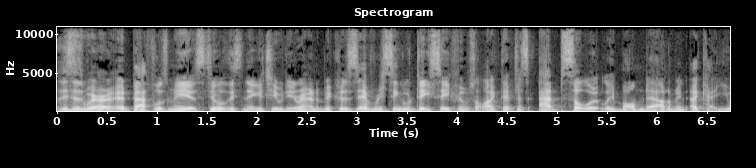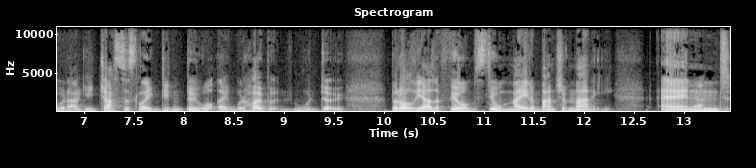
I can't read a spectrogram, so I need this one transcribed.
this is where it baffles me is still this negativity around it because every single DC film, it's not like they've just absolutely bombed out. I mean, okay, you would argue Justice League didn't do what they would hope it would do, but all the other films still made a bunch of money. And yeah.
